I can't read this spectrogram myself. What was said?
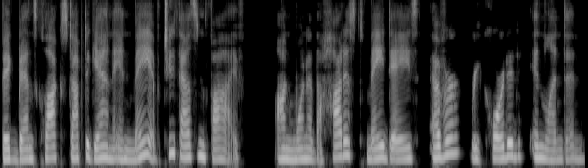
Big Ben's clock stopped again in May of 2005 on one of the hottest May days ever recorded in London.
